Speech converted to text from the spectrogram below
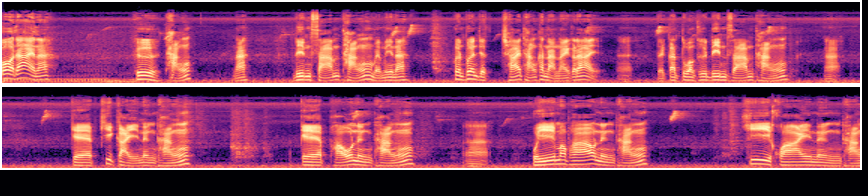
ก็ได้นะ คือถังนะดินสามถังแบบนี้นะ เพื่อนๆจะใช้ถังขนาดไหนก็ได้ แต่การตวงคือดินสามถังแกบขี้ไก่หนึ่งถัง แกบเผาหนึ่งถังขุยมะพร้าวหนึ่งถัง ขี้ควายหนึ่งถัง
